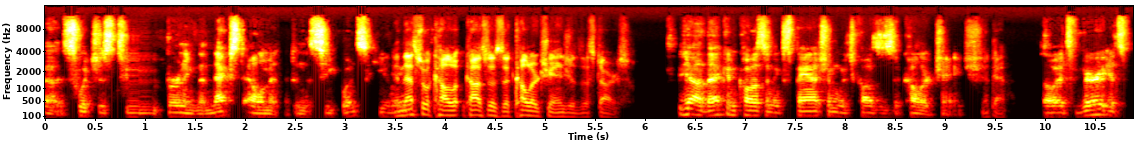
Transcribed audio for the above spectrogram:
uh, switches to burning the next element in the sequence. Helium. And that's what color, causes the color change of the stars. Yeah, that can cause an expansion, which causes a color change. Okay. So it's very, it's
